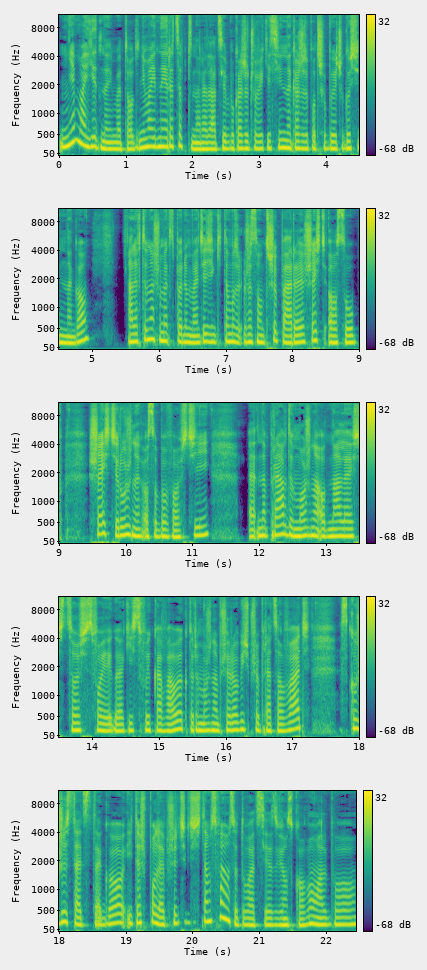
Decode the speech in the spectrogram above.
nie ma jednej metody, nie ma jednej recepty na relacje, bo każdy człowiek jest inny, każdy potrzebuje czegoś innego. Ale w tym naszym eksperymencie, dzięki temu, że są trzy pary, sześć osób, sześć różnych osobowości, naprawdę można odnaleźć coś swojego, jakiś swój kawałek, który można przerobić, przepracować, skorzystać z tego i też polepszyć gdzieś tam swoją sytuację związkową albo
